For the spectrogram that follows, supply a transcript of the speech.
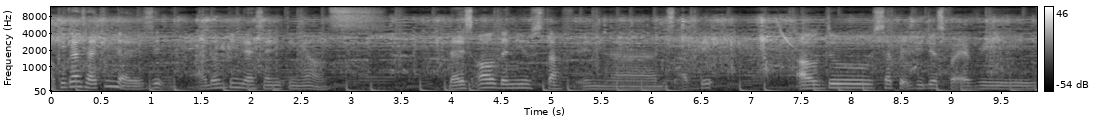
Okay guys, I think that is it. I don't think there's anything else. That is all the new stuff in uh, this update. I'll do separate videos for every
